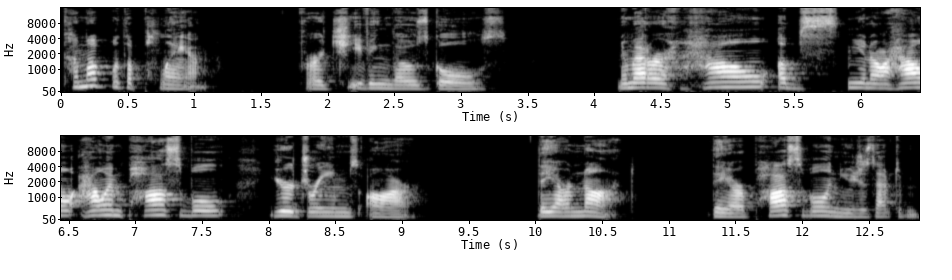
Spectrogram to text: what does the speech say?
Come up with a plan for achieving those goals. No matter how you know how how impossible your dreams are. They are not. They are possible and you just have to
